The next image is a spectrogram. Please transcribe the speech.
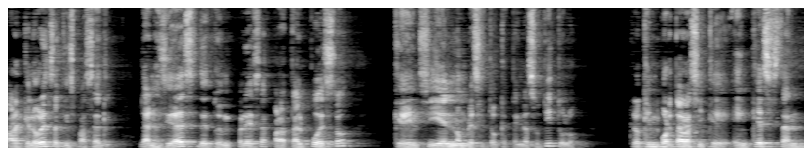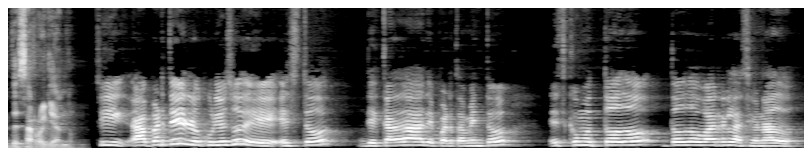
para que logren satisfacer las necesidades de tu empresa para tal puesto que en sí el nombrecito que tenga su título. Creo que importa ahora que en qué se están desarrollando. Sí, aparte lo curioso de esto, de cada departamento, es como todo, todo va relacionado.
